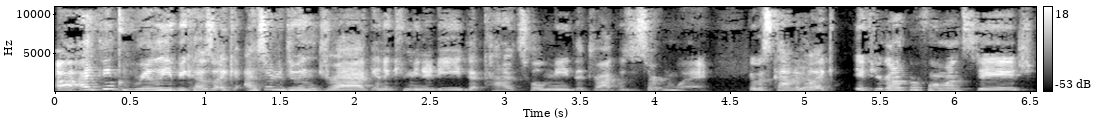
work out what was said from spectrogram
Uh, I think really because like I started doing drag in a community that kind of told me that drag was a certain way. It was kind of Yeah. like if you're gonna perform on stage,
